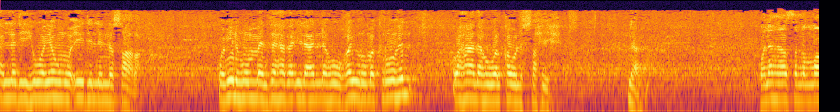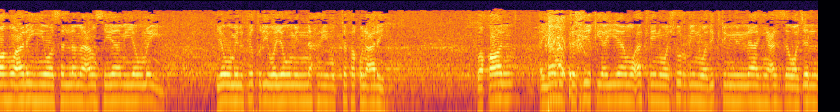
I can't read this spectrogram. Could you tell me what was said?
الذي هو يوم عيد للنصارى. ومنهم من ذهب إلى أنه غير مكروه وهذا هو القول الصحيح. نعم. ونهى صلى الله عليه وسلم عن صيام يومين يوم الفطر ويوم النحر متفق عليه. وقال أيام التشريق أيام أكل وشرب وذكر لله عز وجل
